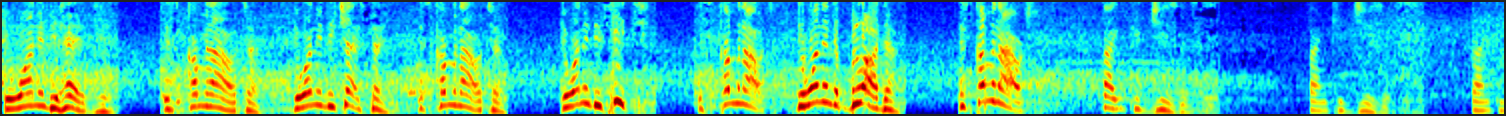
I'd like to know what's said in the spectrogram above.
The one in the head is coming out. The one in the chest is coming out. The one in the feet is coming out. The one in the blood is coming out. Thank you, Jesus. Thank you, Jesus. Thank you,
